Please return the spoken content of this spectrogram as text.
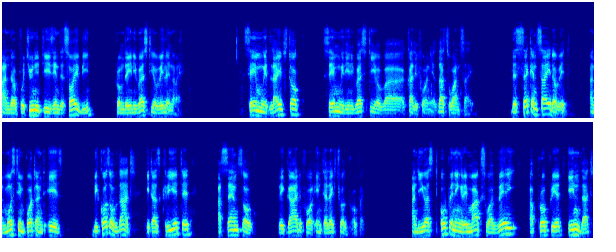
and opportunities in the soybean from the University of Illinois. Same with livestock, same with the University of uh, California. That's one side. The second side of it, and most important, is because of that, it has created a sense of regard for intellectual property. And your opening remarks were very appropriate in that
